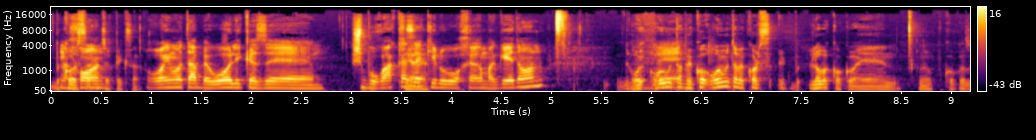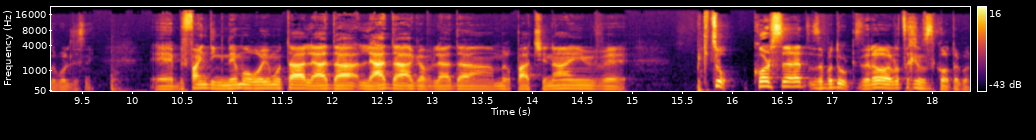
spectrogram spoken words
בכל סרט של פיקסאר. רואים אותה בוולי כזה שבורה כזה, כן. כאילו אחרי ארמגדון. רוא- ו- רואים אותה בכל, רואים אותה בכל, לא בקוקו, אה, לא, קוקו זה וולט דיסני. אה, ב Finding נמו רואים אותה ליד, ה- ליד, ה- אגב, ליד המרפאת שיניים, ובקיצור, כל סרט זה בדוק, זה לא, לא צריכים לזכור את הכל.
